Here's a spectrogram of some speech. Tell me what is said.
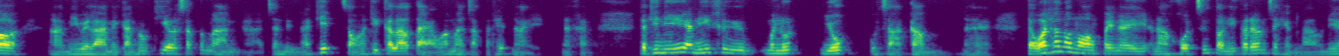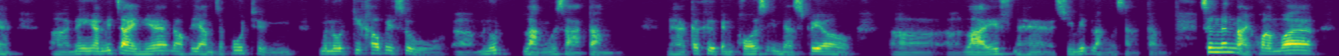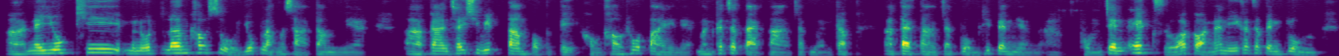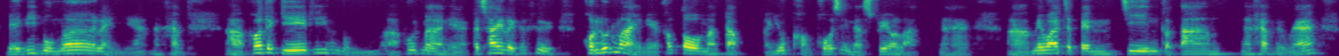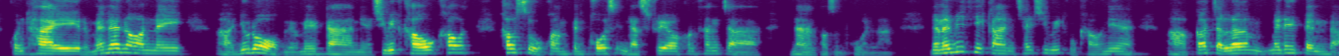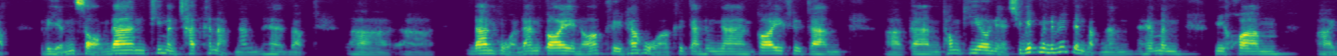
มีเวลาในการท่องเที่ยวสักประมาณอาจจะหนึ่งอาทิตย์ 2 อาทิตย์ก็แล้วแต่ว่ามาจากประเทศไหนนะครับ แต่ทีนี้อันนี้คือมนุษย์ยุคอุตสาหกรรมนะฮะแต่ว่าถ้าเรามองไปในอนาคต ซึ่งตอนนี้ก็เริ่มจะเห็นแล้วเนี่ยในงานวิจัยนี้เราพยายามจะพูดถึงมนุษย์ที่เข้าไปสู่มนุษย์หลังอุตสาหกรรมนะฮะก็คือเป็น post industrial life นะฮะชีวิตหลังอุตสาหกรรม ซึ่งนั่นหมายความว่าในยุคที่มนุษย์เริ่มเข้าสู่ยุคหลังอุตสาหกรรมเนี่ยการใช้ชีวิตตามปกติของเขาทั่วไปเนี่ยมันก็จะแตกต่างจากเหมือนกับแตกต่างจากกลุ่มที่เป็นอย่างผม Gen X หรือว่าก่อนหน้านี้ก็จะเป็นกลุ่ม Baby Boomer อะไรอย่างเงี้ยนะครับเพราะตะกี้ที่คุณบุ๋มพูดมาเนี่ยก็ใช่เลยก็คือคนรุ่นใหม่เนี่ยเขาโตมากับอายุของ post industrial ละนะฮะ ไม่ว่าจะเป็นจีนก็ตามนะครับ หรือแม้คนไทยหรือแม้แน่นอนในยุโรปหรืออเมริกาเนี่ยชีวิตเขาเข้าเข้าสู่ความเป็น post industrial ค่อนข้างจะนานพอสมควรแล้วดังนั้นวิธีการใช้ชีวิตของเขาเนี่ยก็จะเริ่มไม่ได้เป็นแบบเหรียญสองด้านที่มันชัดขนาดนั้นนะฮะแบบด้านหัวด้านก้อยเนาะคือถ้าหัวคือการทำงานก้อยคือการการท่องเที่ยวเนี่ยชีวิตมันไม่เป็นแบบนั้นนะฮะมันมีความ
